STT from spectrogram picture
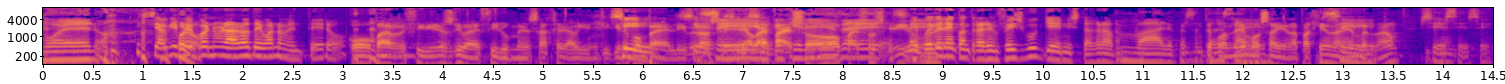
Bueno. si alguien Bueno. me pone una nota, igual no me entero. Como para recibir eso te iba a decir un mensaje de alguien que quiere Sí, comprar el libro. sí, Sí, sí, hombre, sí, para eso, quieres, para eso sí. Me pueden encontrar en Facebook y en Instagram. Vale, pues Te pondremos ahí en la página también, ¿verdad? Sí, sí, sí.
